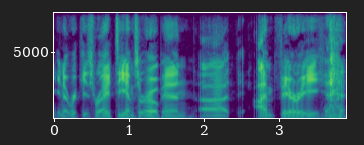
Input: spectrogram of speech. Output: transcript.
you know, Ricky's right. DMs are open. Uh, I'm very,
